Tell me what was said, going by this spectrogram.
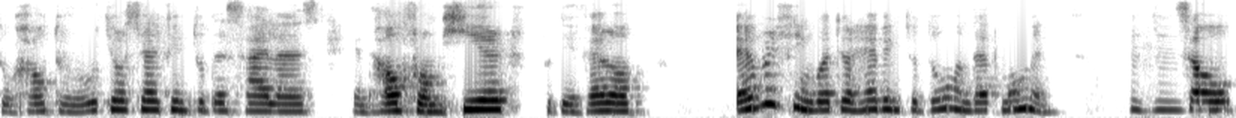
to how to root yourself into the silence and how from here to develop everything what you're having to do on that moment mm-hmm. so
